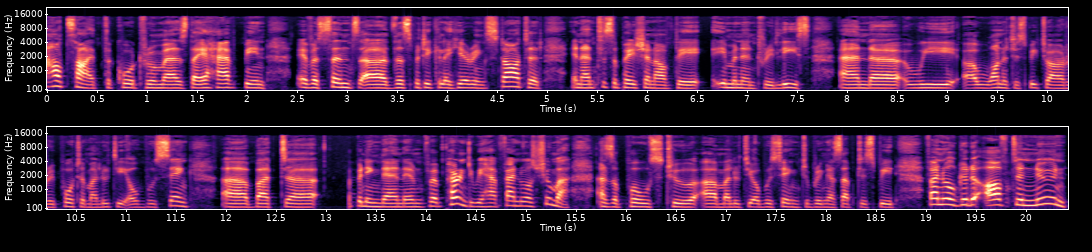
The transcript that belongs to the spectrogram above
outside the courtroom as they have been ever since uh, this particular hearing started in anticipation of their imminent release. And we wanted to speak to our reporter, Maluti Obuseng, but happening there. And apparently we have Phanuel Shuma as opposed to uh, Maluti Obuseng to bring us up to speed. Phanuel, good afternoon.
